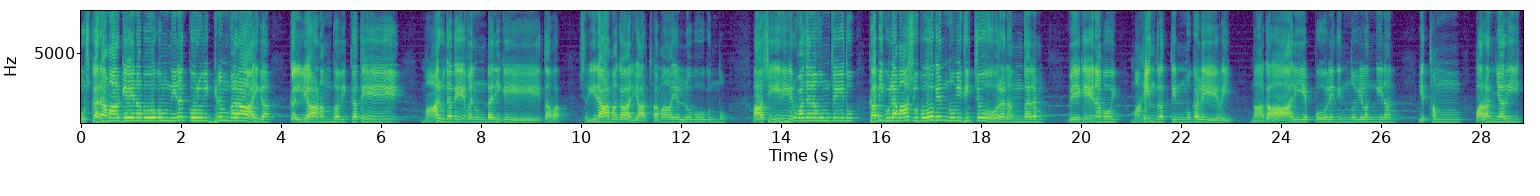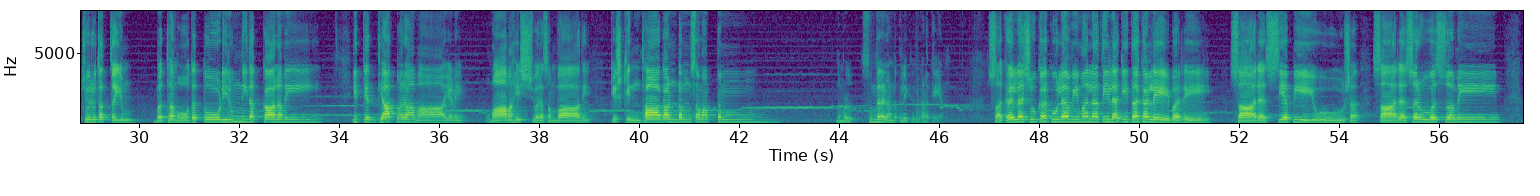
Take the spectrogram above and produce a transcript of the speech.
പുഷ്കരമാർഗേണ പോകും നിനക്കൊരു വിഘ്നം വരായിക കല്യാണം ഭവിക്കതേ മാരുതദേവനുണ്ടരികേ തവ. ശ്രീരാമകാര്യാർത്ഥമായല്ലോ പോകുന്നു. ആശീർവചനവും ചെയ്തു. കപികുലമാശു പോകെന്നു വിധിച്ചോരനന്തരം. വേഗേന പോയി മഹേന്ദ്രത്തിൻ മുകളേറി നാഗാരിയെപ്പോലെ നിന്നു വിളങ്ങിനാൻ. യുദ്ധം പറഞ്ഞറിയിച്ചൊരു തത്തയും ബദ്ധമോദത്തോടിരുന്നിതക്കാലമേ. ഇത്യധ്യാത്മരാമായണേ ഉമാമഹേശ്വര സംവാദേ. കിഷ്കിന്ധാകാന്ഡം സമാപ്തം. നമ്മൾ സുന്ദരകാന്ഡത്തിലേക്ക് കടക്കുകയാണ്. സകല ശുഖകുല വിമല തിലകിത കളേബരേ സാരസ്യ പീയൂഷ സാര സർവസ്വമേ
